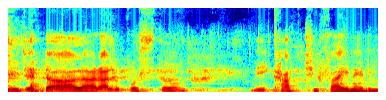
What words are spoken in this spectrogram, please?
এই যে ডাল আর আলু পোস্ত, দিয়ে খাচ্ছি ফাইনালি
